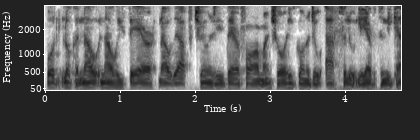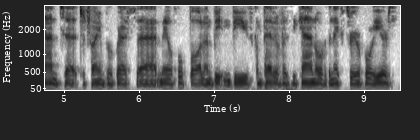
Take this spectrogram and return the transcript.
But look, at now, now he's there. Now the opportunity is there for him. I'm sure he's going to do absolutely everything he can to, to try and progress uh, Mayo football and be, be as competitive as he can over the next three or four years.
